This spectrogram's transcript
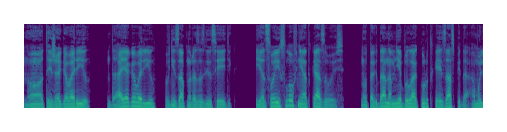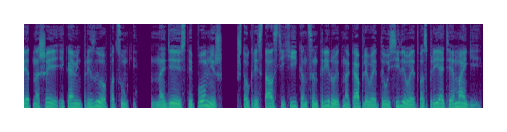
Но ты же говорил». «Да, я говорил», — внезапно разозлился Эдик и от своих слов не отказываюсь. Но тогда на мне была куртка из аспида, амулет на шее и камень призыва в подсумке. Надеюсь, ты помнишь, что кристалл стихий концентрирует, накапливает и усиливает восприятие магии.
